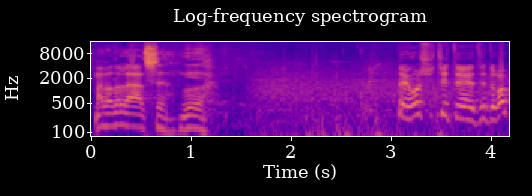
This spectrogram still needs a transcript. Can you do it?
Maar wel de laatste. Nou jongens, het zit, uh, het zit erop.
